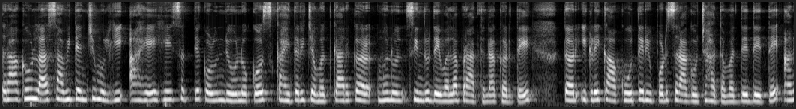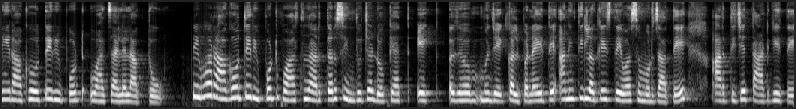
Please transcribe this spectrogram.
राघवला सावी त्यांची मुलगी आहे हे सत्य कळून देऊ नकोस काहीतरी चमत्कार कर म्हणून सिंधू देवाला प्रार्थना करते. तर इकडे काकू ते रिपोर्ट्स राघवच्या हातामध्ये देते आणि राघव ते रिपोर्ट वाचायला लागतो. तेव्हा राघव ते रिपोर्ट वाचणार तर सिंधूच्या डोक्यात एक म्हणजे कल्पना येते आणि ती लगेच देवासमोर जाते आरतीचे ताट घेते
